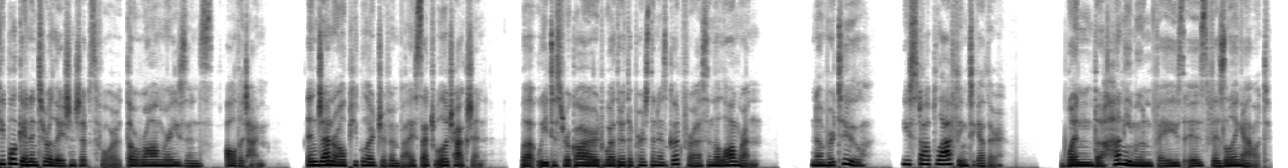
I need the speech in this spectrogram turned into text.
People get into relationships for the wrong reasons all the time. In general, people are driven by sexual attraction, but we disregard whether the person is good for us in the long run. Number two, you stop laughing together. When the honeymoon phase is fizzling out,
